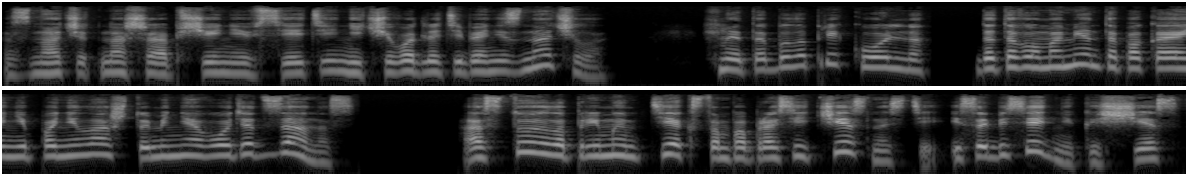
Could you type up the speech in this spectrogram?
«Значит, наше общение в сети ничего для тебя не значило?» Это было прикольно, до того момента, пока я не поняла, что меня водят за нос. А стоило прямым текстом попросить честности, и собеседник исчез.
